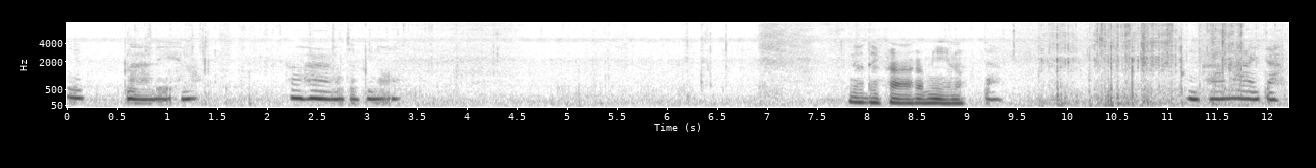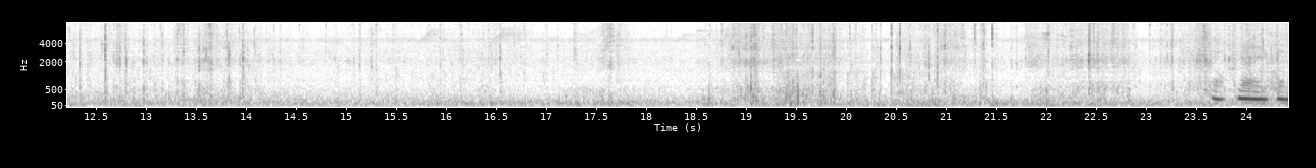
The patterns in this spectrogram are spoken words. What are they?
นี่หนาเลยเนาะห่างๆจากพี่น้องเนื้อเทคาก็มีเนาะจ้ะถุงค้าลายจ้ะดอกใหญ่คน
